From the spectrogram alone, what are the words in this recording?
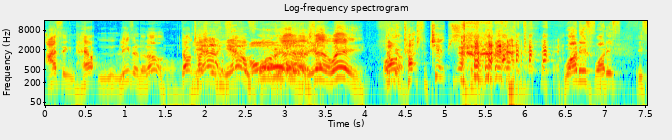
I think hell, leave it alone. Don't touch Yeah, it. yeah. of Oh, course. yeah, stay away. Don't Okay. touch the chips. What if, what if, if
